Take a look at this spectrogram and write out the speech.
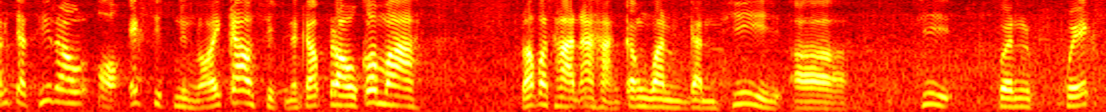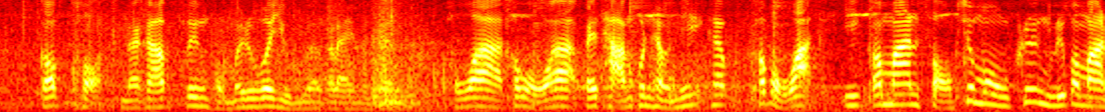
ลังจากที่เราออก exit 190 นะครับ เราก็มารับประทานอาหารกลางวันกันที่ที่เฟนเควกส์กอล์ฟคอร์สนะครับ ซึ่งผมไม่รู้ว่าอยู่เมืองอะไรเหมือนกัน เพราะว่าเขาบอกว่าไปถามคนแถวนี้ครับเขาบอกว่าอีกประมาณ 2 ชั่วโมงครึ่งหรือประมาณ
